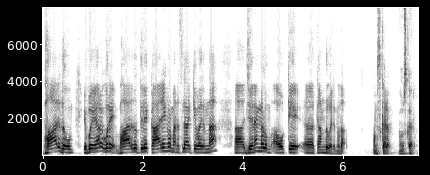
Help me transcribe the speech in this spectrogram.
ഭാരതവും ഇപ്പോൾ ഏറെക്കുറെ ഭാരതത്തിലെ കാര്യങ്ങൾ മനസ്സിലാക്കി വരുന്ന ജനങ്ങളും ഒക്കെ കണ്ടുവരുന്നത്. നമസ്കാരം. നമസ്കാരം.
